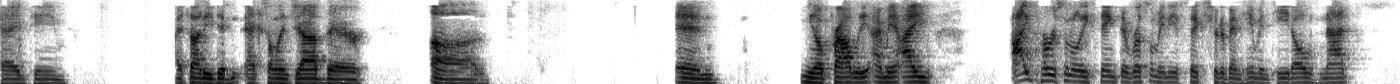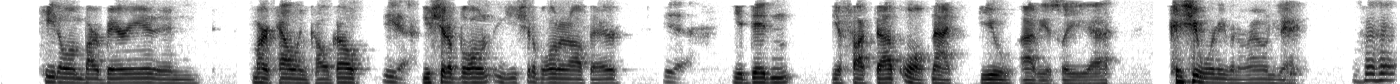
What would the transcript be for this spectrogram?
tag team. I thought he did an excellent job there. Uh, and you know, probably, I mean, I, I personally think that WrestleMania six should have been him and Tito, not Tito and Barbarian and Martel and Koko. Yeah. You should have blown, you should have blown it off there. Yeah. You didn't. You fucked up. Well, not you, obviously, because you weren't even around yet.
